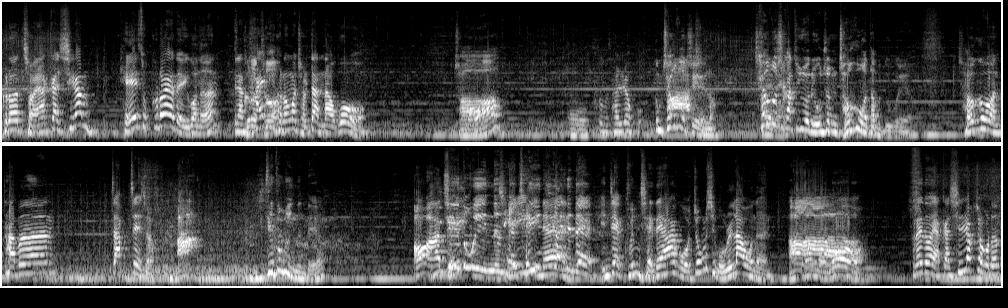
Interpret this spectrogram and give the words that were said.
그렇죠 약간 시간 계속 끌어야 돼요 이거는 그냥 그렇죠. 타이밍 그런 건 절대 안 나오고 자, 오 프로 살렸고 그럼 최훈호 아, 씨. 질러. 최현도 네네. 씨 같은 경우는 요즘 저그 원탑은 누구예요? 저그 원탑은 짭제죠 아 이재동이 있는데요. 어, 아, 이재동이 있는데, 제이지가 있는데. 이제 군 제대하고 조금씩 올라오는 아. 그런 거고 그래도 약간 실력적으로는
